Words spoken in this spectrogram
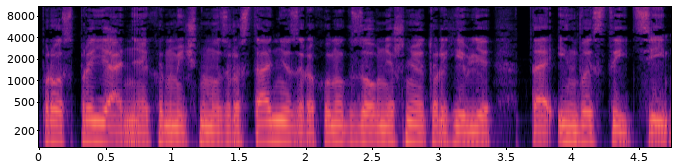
про сприяння економічному зростанню за рахунок зовнішньої торгівлі та інвестицій.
